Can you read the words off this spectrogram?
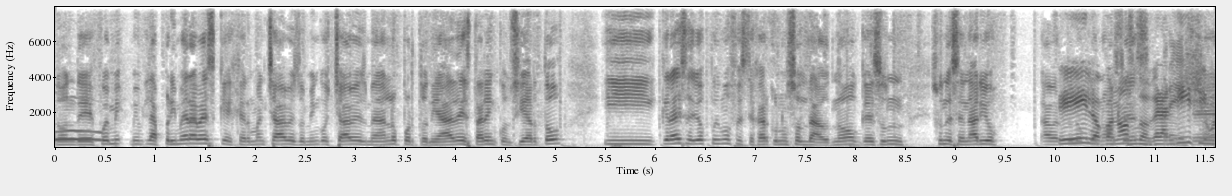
donde fue mi- mi- la primera vez que Germán Chávez, Domingo Chávez me dan la oportunidad de estar en concierto. Y gracias a Dios pudimos festejar con un soldado, ¿no? Que es un, es un escenario. a ver, Sí, lo conoces. conozco, grandísimo.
